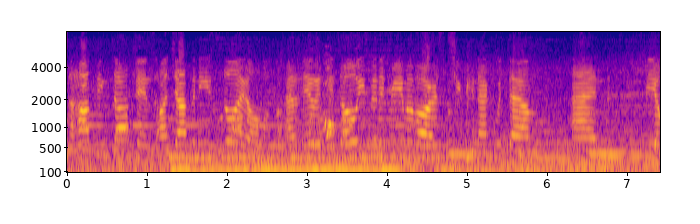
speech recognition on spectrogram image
the Hotpink Dolphins on Japanese soil and it, it's always been a dream of ours to connect with them and be a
